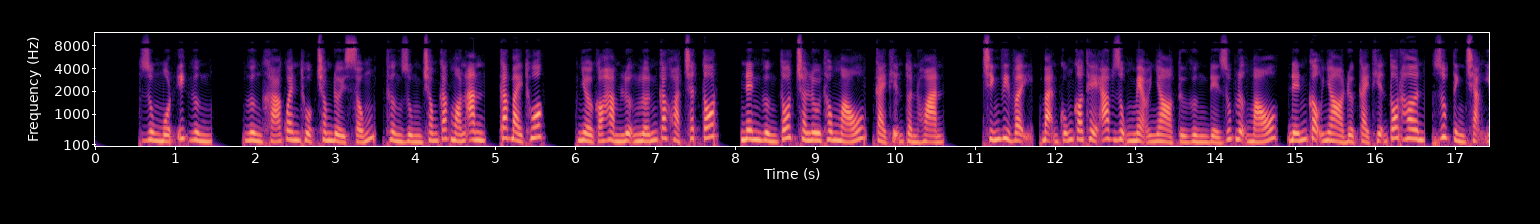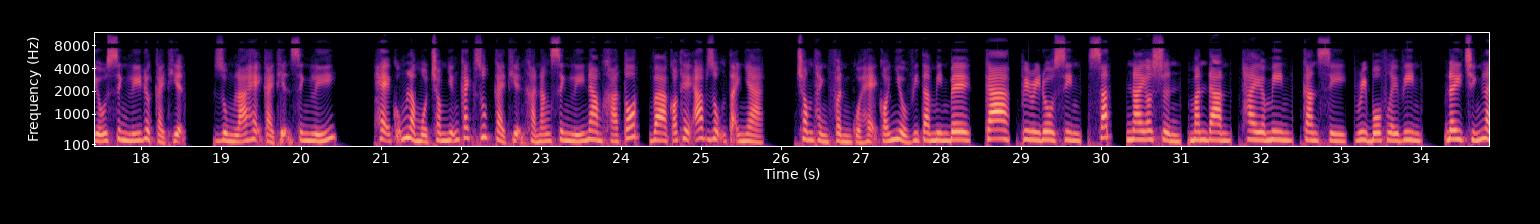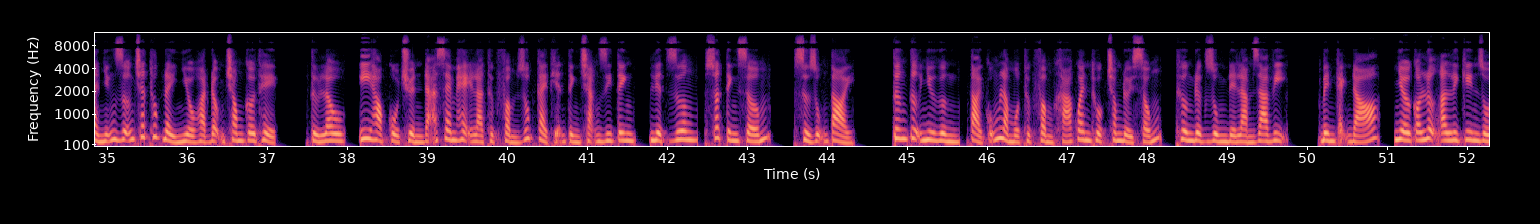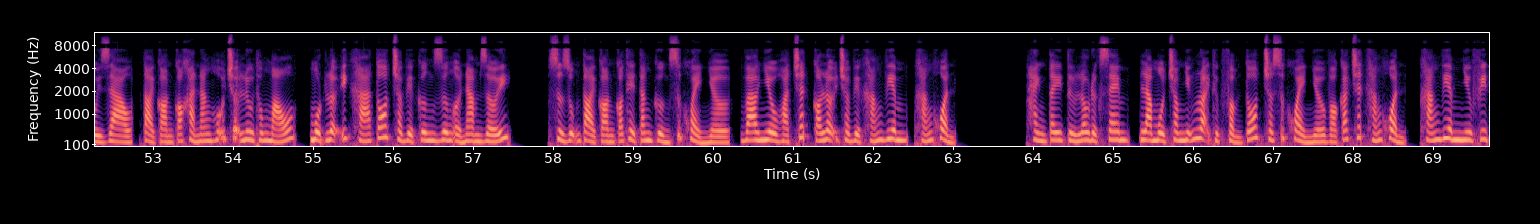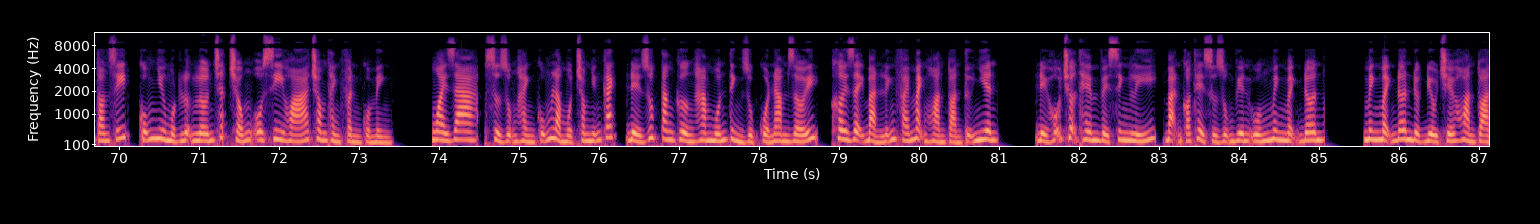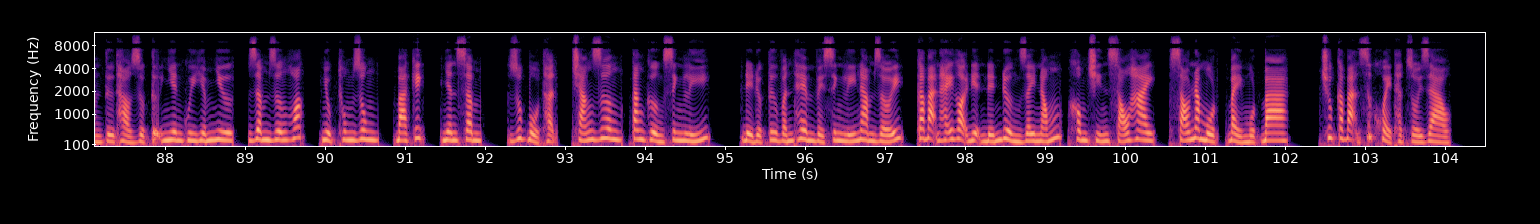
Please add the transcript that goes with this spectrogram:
Dùng một ít gừng. Gừng khá quen thuộc trong đời sống, thường dùng trong các món ăn, các bài thuốc. Nhờ có hàm lượng lớn các hoạt chất tốt, nên gừng tốt cho lưu thông máu, cải thiện tuần hoàn. Chính vì vậy, bạn cũng có thể áp dụng mẹo nhỏ từ gừng để giúp lượng máu đến cậu nhỏ được cải thiện tốt hơn, giúp tình trạng yếu sinh lý được cải thiện. Dùng lá hẹ cải thiện sinh lý. Hẹ cũng là một trong những cách giúp cải thiện khả năng sinh lý nam khá tốt và có thể áp dụng tại nhà. Trong thành phần của hẹ có nhiều vitamin B, K, pyridoxin, sắt, niacin, mandan, thiamine, canxi, riboflavin. Đây chính là những dưỡng chất thúc đẩy nhiều hoạt động trong cơ thể, từ lâu, y học cổ truyền đã xem hệ là thực phẩm giúp cải thiện tình trạng di tinh, liệt dương, xuất tinh sớm. Sử dụng tỏi. Tương tự như gừng, tỏi cũng là một thực phẩm khá quen thuộc trong đời sống, thường được dùng để làm gia vị. Bên cạnh đó, nhờ có lượng alikin dồi dào, tỏi còn có khả năng hỗ trợ lưu thông máu, một lợi ích khá tốt cho việc cương dương ở nam giới. Sử dụng tỏi còn có thể tăng cường sức khỏe nhờ vào nhiều hoạt chất có lợi cho việc kháng viêm, kháng khuẩn, Hành tây từ lâu được xem là một trong những loại thực phẩm tốt cho sức khỏe nhờ vào các chất kháng khuẩn, kháng viêm như phytonxit, cũng như một lượng lớn chất chống oxy hóa trong thành phần của mình. Ngoài ra, sử dụng hành cũng là một trong những cách để giúp tăng cường ham muốn tình dục của nam giới, khơi dậy bản lĩnh phái mạnh hoàn toàn tự nhiên. Để hỗ trợ thêm về sinh lý, bạn có thể sử dụng viên uống minh mệnh đơn. Minh mệnh đơn được điều chế hoàn toàn từ thảo dược tự nhiên quý hiếm như dâm dương hoắc, nhục thung dung, ba kích, nhân sâm, giúp bổ thận, tráng dương, tăng cường sinh lý. Để được tư vấn thêm về sinh lý nam giới, các bạn hãy gọi điện đến đường dây nóng 0962 651 713. Chúc các bạn sức khỏe thật dồi dào.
